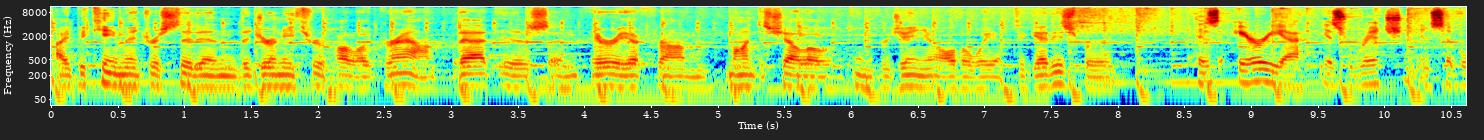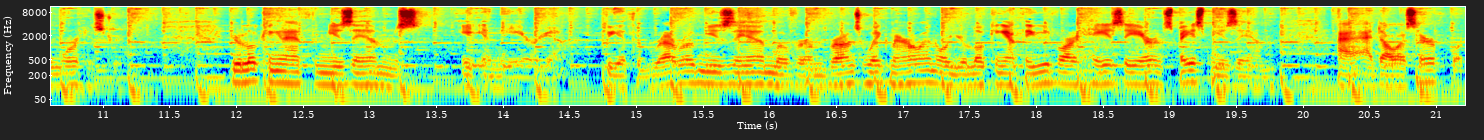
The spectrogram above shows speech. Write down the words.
I became interested in the journey through Hallowed Ground. That is an area from Monticello in Virginia all the way up to Gettysburg. This area is rich in Civil War history. You're looking at the museums in the area, be it the Railroad Museum over in Brunswick, Maryland, or you're looking at the Udvar Hazy Air and Space Museum at, at Dulles Airport.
